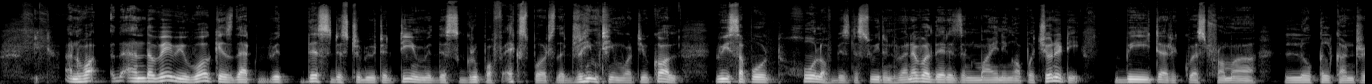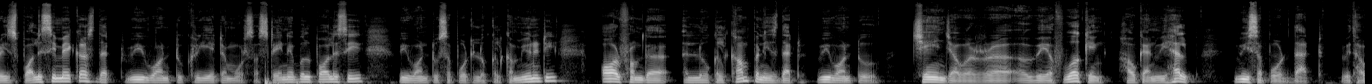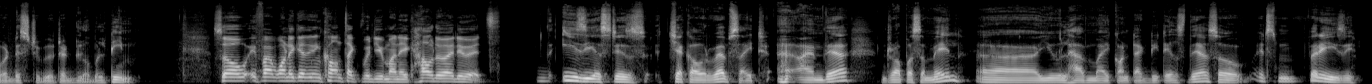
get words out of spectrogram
And what and the way we work is that with this distributed team, with this group of experts, the dream team, what you call, we support whole of Business Sweden whenever there is a mining opportunity be it a request from a local country's policymakers that we want to create a more sustainable policy, we want to support local community, or from the local companies that we want to change our uh, way of working. How can we help? We support that with our distributed global team. So, if I want to get in contact with you, Manik, how do I do it? the easiest is check our website. I am there. Drop us a mail. Uh, you will have my contact details there. So it's very easy.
